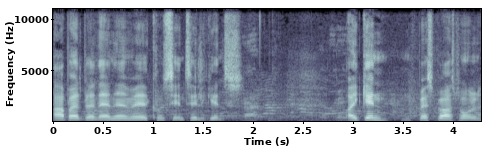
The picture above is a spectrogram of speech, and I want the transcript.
arbejder blandt andet med kunstig intelligens. Ja. Okay. Og igen med spørgsmål,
